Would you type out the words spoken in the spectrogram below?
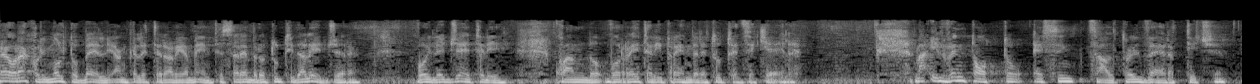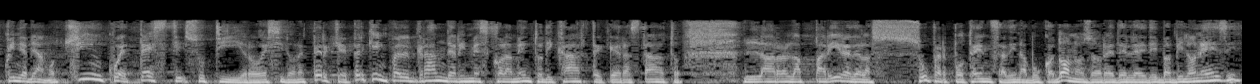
tre oracoli molto belli anche letterariamente, sarebbero tutti da leggere. Voi leggeteli quando vorrete riprendere tutto Ezechiele. Ma il 28 è senz'altro il vertice. Quindi abbiamo cinque testi su Tiro e Sidone. Perché? Perché in quel grande rimescolamento di carte che era stato l'apparire della superpotenza di Nabucodonosor e delle, dei babilonesi,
